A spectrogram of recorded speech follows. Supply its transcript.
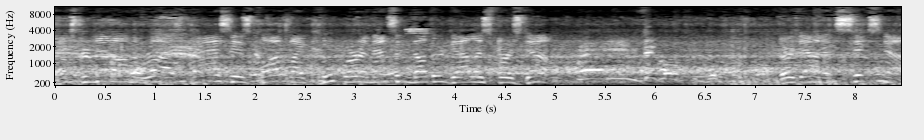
Extra men on the rush. Pass is caught by Cooper, and that's another Dallas first down. Third down and six now.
